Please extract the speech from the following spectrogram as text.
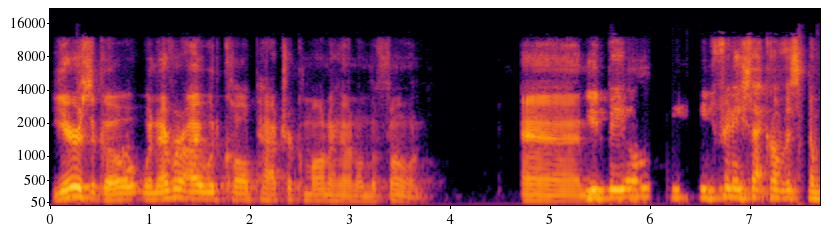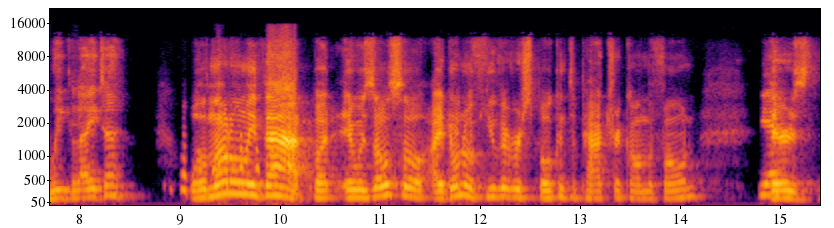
years ago, whenever I would call Patrick Monahan on the phone, and You'd be on. You'd finish that conversation a week later. Well, not only that, but it was also I don't know if you've ever spoken to Patrick on the phone. Yeah. There's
